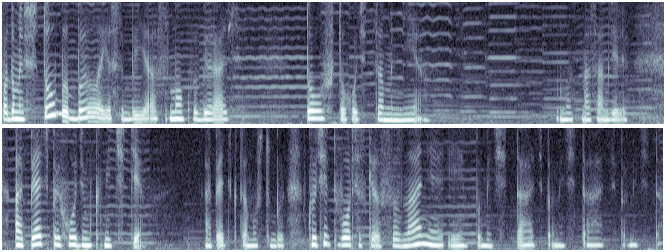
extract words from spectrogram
подумать, что бы было, если бы я смог выбирать то, что хочется мне. Вот на самом деле опять приходим к мечте. Опять к тому, чтобы включить творческое сознание и помечтать, помечтать, помечтать.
